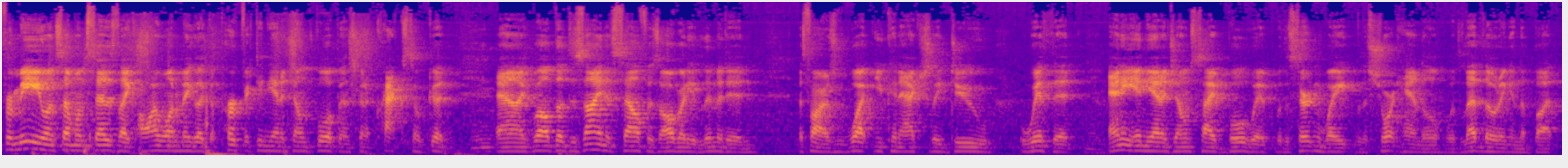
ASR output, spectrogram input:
for me, when someone says like, "Oh, I want to make like the perfect Indiana Jones bullwhip and it's going to crack so good," mm-hmm. and I'm like, well, the design itself is already limited as far as what you can actually do with it. Any Indiana Jones type bullwhip with a certain weight, with a short handle, with lead loading in the butt,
